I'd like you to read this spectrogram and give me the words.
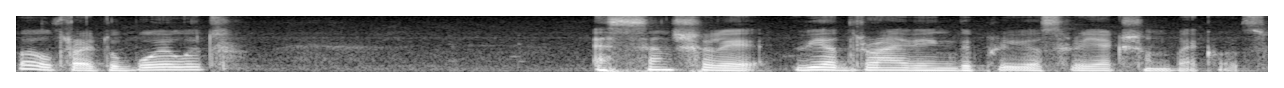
Well, try to boil it essentially we are driving the previous reaction backwards.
